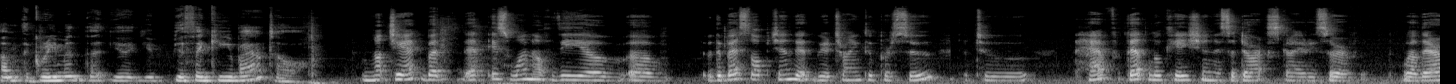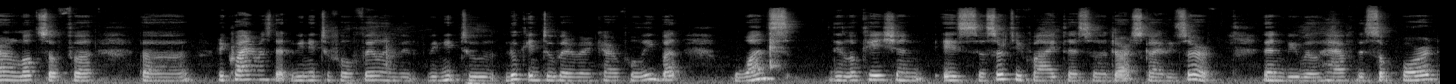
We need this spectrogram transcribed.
um, agreement that you, you, you're thinking about, or? Not yet, but that is one of the uh, uh, the best option that we're trying to pursue to have that location as a dark sky reserve. Well, there are lots of uh, uh, requirements that we need to fulfill and we, we need to look into very very carefully. But once the location is uh, certified as a dark sky reserve, then we will have the support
